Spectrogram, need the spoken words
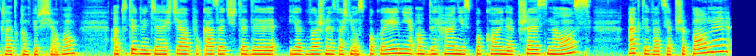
klatką piersiową. A tutaj będzie chciała pokazać wtedy, jak ważne jest właśnie uspokojenie, oddychanie spokojne przez nos, aktywacja przepony, e,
